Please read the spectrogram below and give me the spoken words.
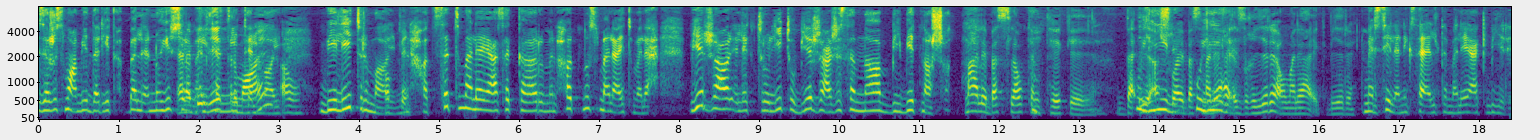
إذا جسمه عم يقدر يتقبل إنه يشرب يعني بليتر مي أو؟ بليتر مي. بنحط ست ملاعق سكر وبنحط نص ملعقة ملح. بيرجعوا ال électrolytes وبيرجع جسمنا بي- بيتنشط معلي بس لو كنت هيك دقيقة شوي بس قليلة. ملاعق صغيرة أو ملاعق كبيرة؟ ميرسي لأنك سألت ملاعق كبيرة.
